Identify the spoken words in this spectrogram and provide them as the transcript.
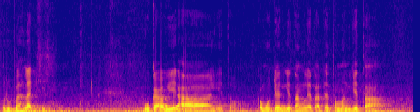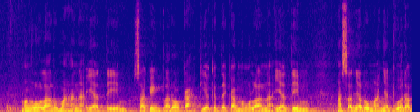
berubah lagi. Buka WA gitu. Kemudian kita ngeliat ada teman kita mengelola rumah anak yatim. Saking barokah dia ketika mengelola anak yatim asalnya rumahnya 200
